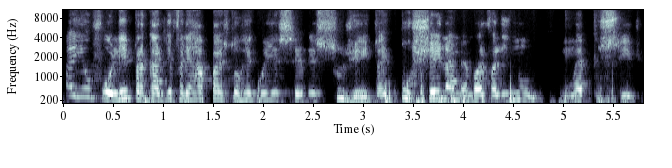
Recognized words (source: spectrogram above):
aí eu olhei para a cara dele e falei, rapaz, estou reconhecendo esse sujeito. Aí puxei na memória e falei, não, não é possível.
